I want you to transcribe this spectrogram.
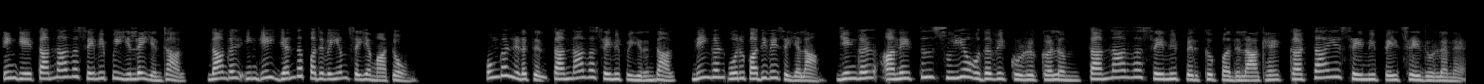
இங்கே தன்னார்வ சேமிப்பு இல்லை என்றால் நாங்கள் இங்கே எந்த பதிவையும் செய்ய மாட்டோம். உங்களிடத்தில் தன்னார்வ சேமிப்பு இருந்தால் நீங்கள் ஒரு பதிவை செய்யலாம். எங்கள் அனைத்து சுய உதவிக் குழுக்களும் தன்னார்வ சேமிப்பிற்கு பதிலாக கட்டாய சேமிப்பை செய்துள்ளன.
